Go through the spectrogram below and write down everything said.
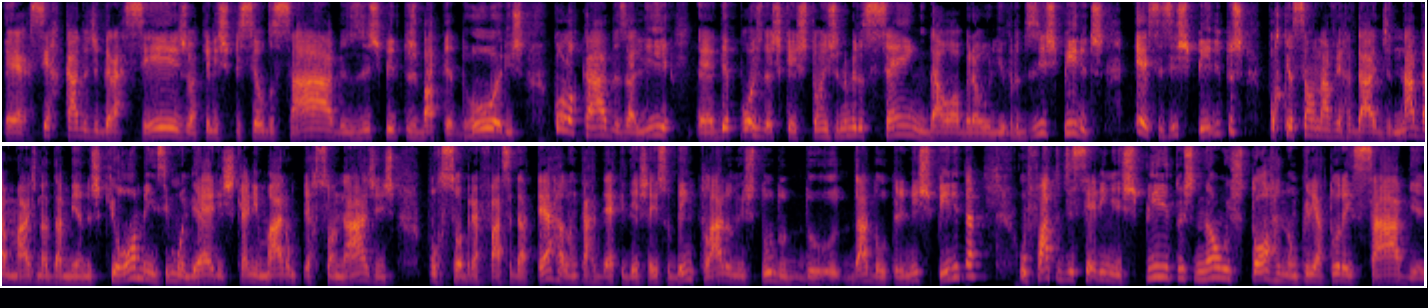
é, cercado de gracejo, aqueles pseudo-sábios, os espíritos batedores, colocados ali é, depois das questões de número 100 da obra O Livro dos Espíritos. Esses espíritos, porque são na verdade nada mais, nada menos que homens e mulheres que animaram personagens por sobre a face da Terra, Allan Kardec deixa isso bem claro no estudo do, da doutrina espírita. O fato de serem espíritos não os tornam criaturas sábias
